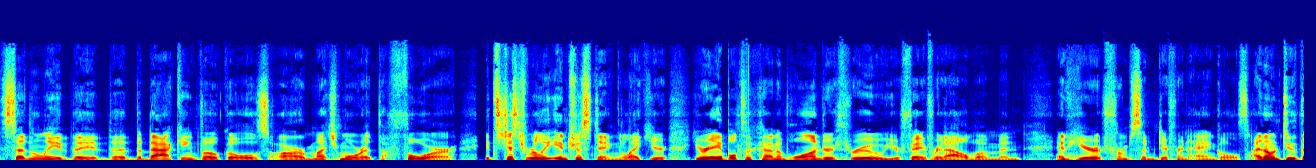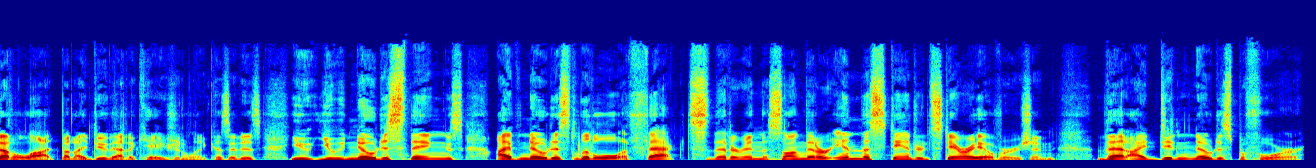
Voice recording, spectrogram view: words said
suddenly the, the the backing vocals are much more at the fore. It's just really interesting. Like you're you're able to kind of wander through your favorite album and and hear it from some different angles. I don't do that a lot, but I do that occasionally because it is you you notice things. I've noticed little effects that are in the song that are in the standard stereo version that I didn't notice before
